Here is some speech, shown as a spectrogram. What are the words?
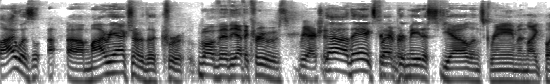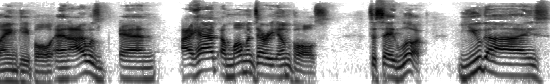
I was uh, uh, my reaction or the crew. Well, the yeah, the crew's reaction. No, they expected Remember. me to yell and scream and like blame people. And I was, and I had a momentary impulse to say, look, you guys,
